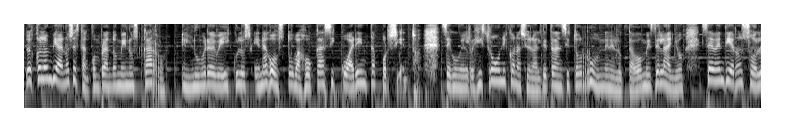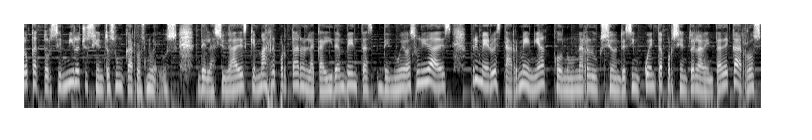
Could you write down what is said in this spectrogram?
Los colombianos están comprando menos carro. El número de vehículos en agosto bajó casi 40%. Según el Registro Único Nacional de Tránsito RUN, en el octavo mes del año se vendieron solo 14.801 carros nuevos. De las ciudades que más reportaron la caída en ventas de nuevas unidades, primero está Armenia con una reducción de 50% en la venta de carros,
